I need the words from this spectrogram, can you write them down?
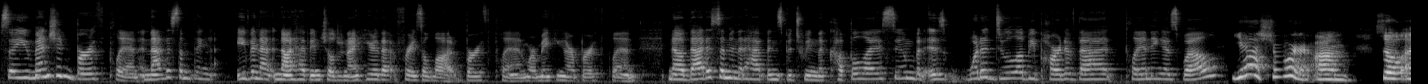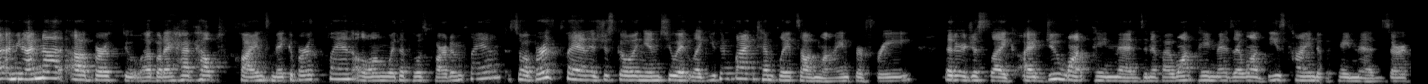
So you mentioned birth plan, and that is something even at not having children, I hear that phrase a lot. Birth plan. We're making our birth plan. Now that is something that happens between the couple, I assume. But is would a doula be part of that planning as well? Yeah, sure. Um, so I mean, I'm not a birth doula, but I have helped clients make a birth plan along with a postpartum plan. So a birth plan is just going into it like you can find templates online for free that are just like I do want pain meds, and if I want pain meds, I want these kind of pain meds or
